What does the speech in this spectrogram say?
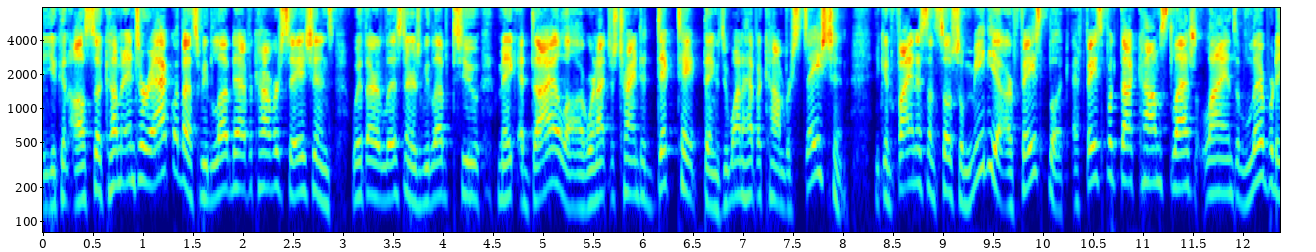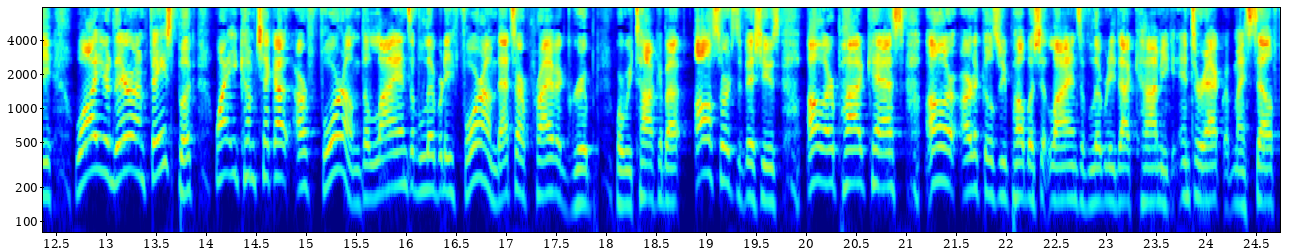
You can also come and interact with us. We'd love to have conversations with our listeners. We love to make a dialogue. We're not just trying to dictate things. We want to have a conversation. You can find us on social media, our Facebook at facebook.com slash Lions of Liberty. While you're there on Facebook, why don't you come check out our forum, the Lions of Liberty Forum. That's our private group where we talk about all sorts of issues, all our podcasts, all our articles we publish at lionsofliberty.com. You can interact with myself,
